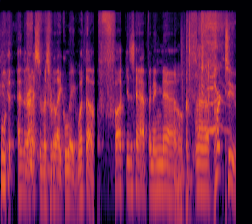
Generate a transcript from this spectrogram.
And the rest of us were like, wait, what the fuck is happening now? Uh, part two.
